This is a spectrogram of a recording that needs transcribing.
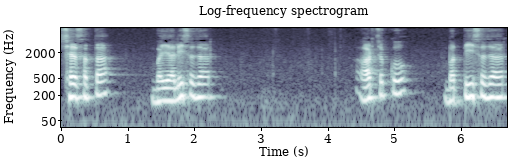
छः सत्ता बयालीस हज़ार। आठ चक्को बत्तीस हज़ार।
